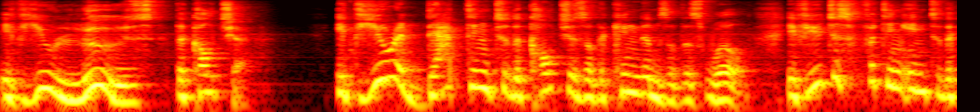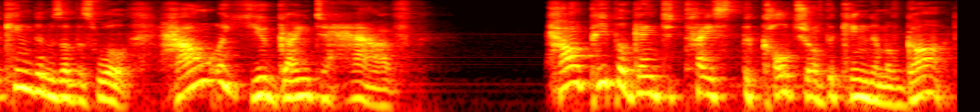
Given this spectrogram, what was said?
if you lose the culture? If you're adapting to the cultures of the kingdoms of this world, if you're just fitting into the kingdoms of this world, how are you going to have how are people going to taste the culture of the kingdom of God?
